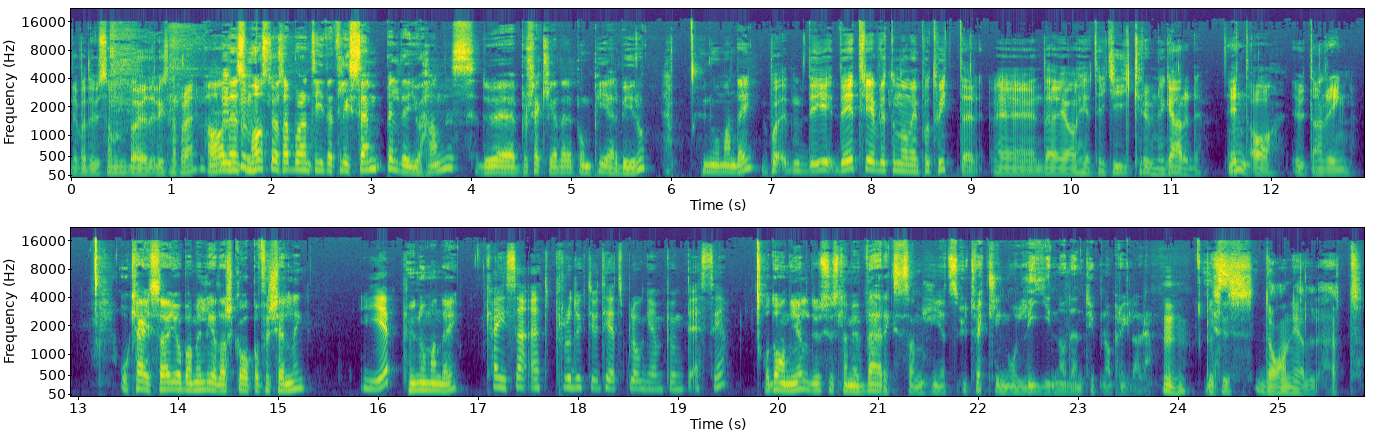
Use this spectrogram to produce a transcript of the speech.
det var du som började lyssna på det här. Ja, den som har slösat vår tid är till exempel det är Johannes. Du är projektledare på en PR-byrå. Hur når man dig? På, det, det är trevligt att nå mig på Twitter, eh, där jag heter J. Krunegard. Ett Mm. A utan ring. Och Kajsa jobbar med ledarskap och försäljning. Japp. Hur når man dig? Kajsa at produktivitetsbloggen.se. Och Daniel, du sysslar med verksamhetsutveckling och lean och den typen av prylar. Mm, precis. Daniel at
